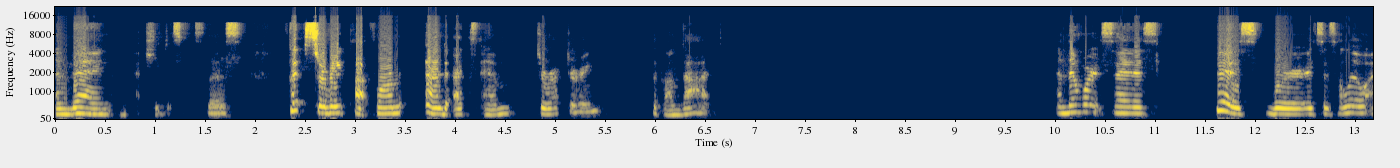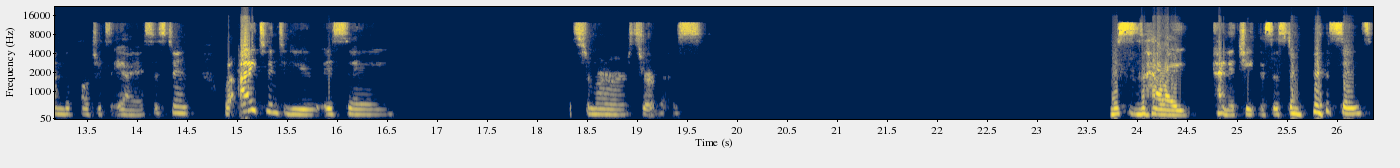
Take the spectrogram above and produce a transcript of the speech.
And then actually dismiss this. Click survey platform and XM directory. Click on that. And then where it says this, where it says, hello, I'm the Qualtrics AI assistant. What I tend to do is say customer service. This is how I kind of cheat the system since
